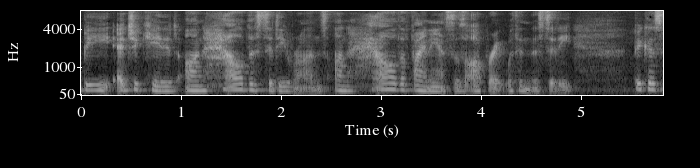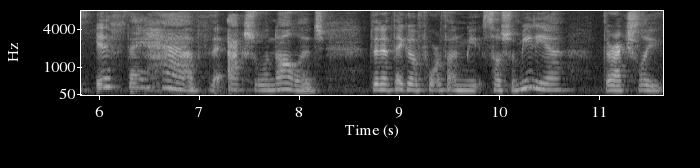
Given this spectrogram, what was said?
be educated on how the city runs, on how the finances operate within the city. Because if they have the actual knowledge, then if they go forth on me- social media, they're actually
